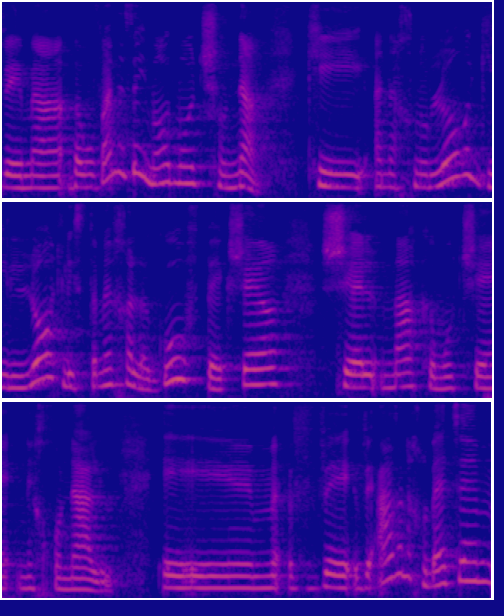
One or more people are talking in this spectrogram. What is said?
ובמובן הזה היא מאוד מאוד שונה, כי אנחנו לא רגילות להסתמך על הגוף בהקשר של מה הכמות שנכונה לי. אמ, ואז אנחנו בעצם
